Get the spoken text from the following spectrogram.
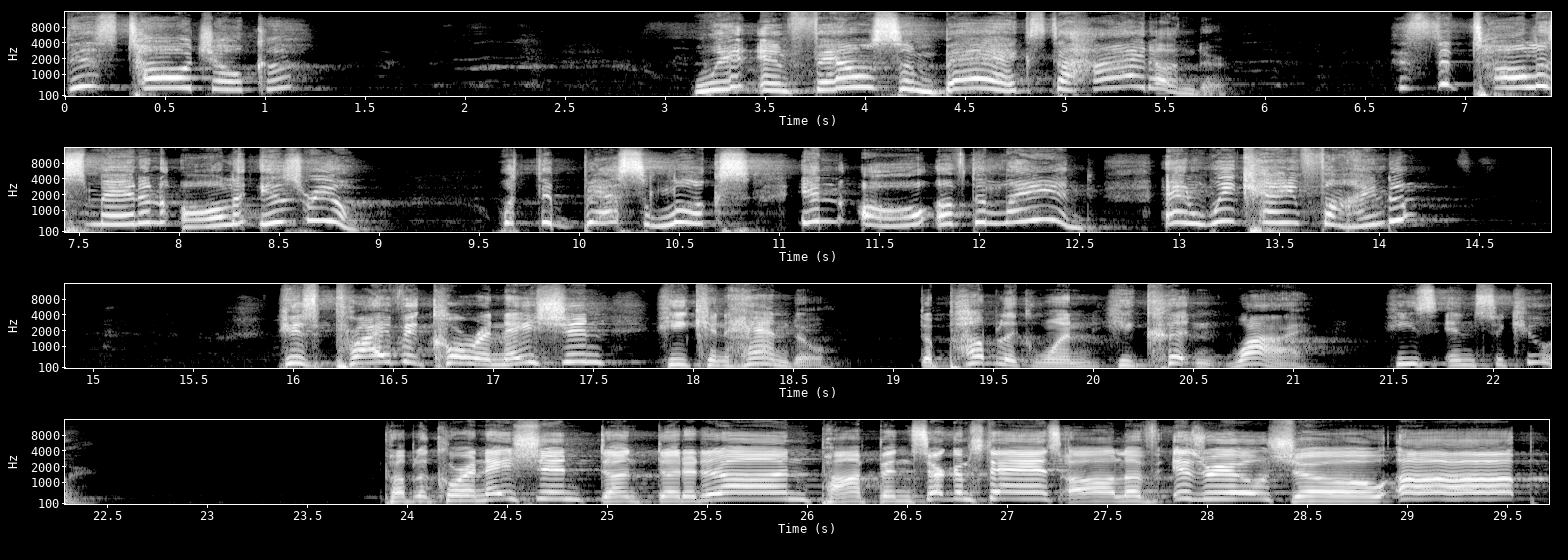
This tall joker went and found some bags to hide under. Is the tallest man in all of Israel with the best looks in all of the land, and we can't find him. His private coronation, he can handle. The public one, he couldn't. Why? He's insecure. Public coronation, dun dun dun dun, pomp and circumstance, all of Israel show up.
